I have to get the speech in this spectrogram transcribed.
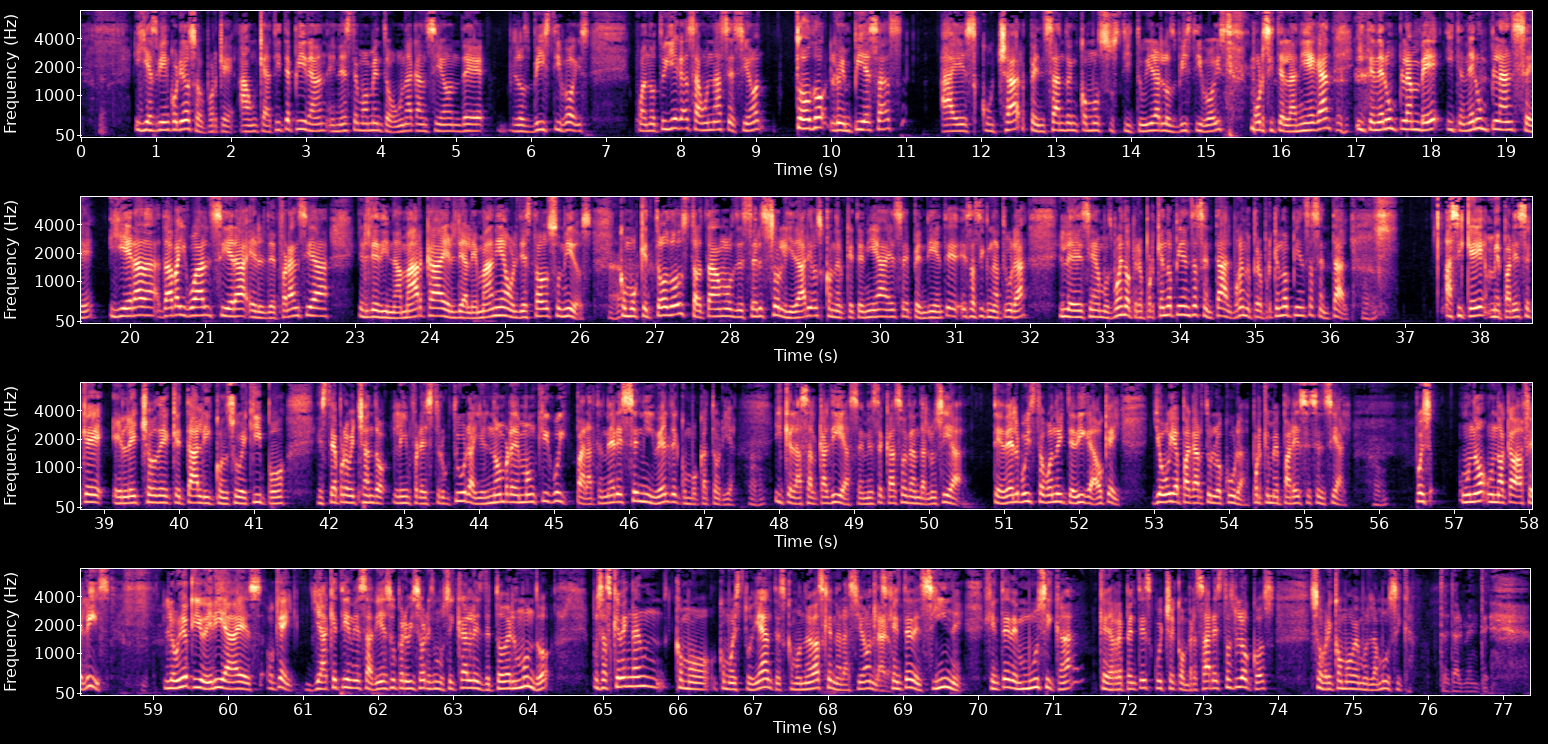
Y es bien curioso porque aunque a ti te pidan en este momento una canción de los Beastie Boys, cuando tú llegas a una sesión, todo lo empiezas a escuchar pensando en cómo sustituir a los Beastie Boys por si te la niegan y tener un plan B y tener un plan C y era daba igual si era el de Francia, el de Dinamarca, el de Alemania o el de Estados Unidos. Como que todos tratábamos de ser solidarios con el que tenía ese pendiente, esa asignatura y le decíamos, bueno, pero ¿por qué no piensas en tal? Bueno, pero ¿por qué no piensas en tal? Así que me parece que el hecho de que Tali con su equipo esté aprovechando la infraestructura y el nombre de Monkey Week para tener ese nivel de convocatoria y que las alcaldías, en este caso de Andalucía, te dé el visto bueno y te diga, ok, yo voy a pagar tu locura porque me parece esencial. Pues uno, uno acaba feliz. Lo único que yo diría es, ok, ya que tienes a 10 supervisores musicales de todo el mundo, pues haz que vengan como, como estudiantes, como nuevas generaciones, gente de cine, gente de música, que de repente escuche conversar estos locos sobre cómo vemos la música. Totalmente.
